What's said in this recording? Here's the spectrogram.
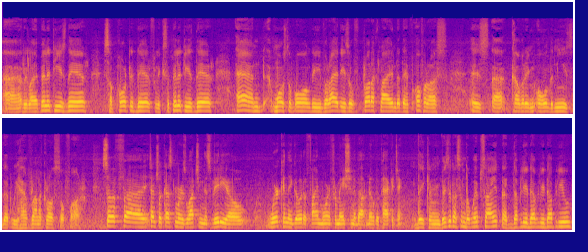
Uh, reliability is there, support is there, flexibility is there, and most of all, the varieties of product line that they have offer us is uh, covering all the needs that we have run across so far. So, if uh, potential customer is watching this video, where can they go to find more information about Nova Packaging? They can visit us on the website at www.novap.us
